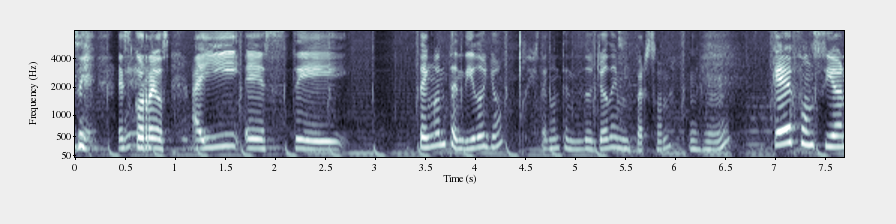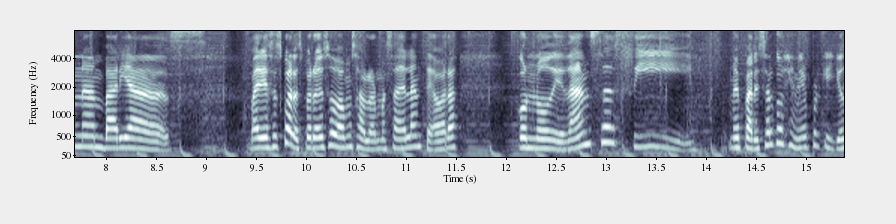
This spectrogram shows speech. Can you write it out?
sí, es correos. Ahí, este, tengo entendido yo, tengo entendido yo de mi persona. Que funcionan varias, varias escuelas, pero de eso vamos a hablar más adelante. Ahora, con lo de danza, sí, me parece algo genial porque yo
